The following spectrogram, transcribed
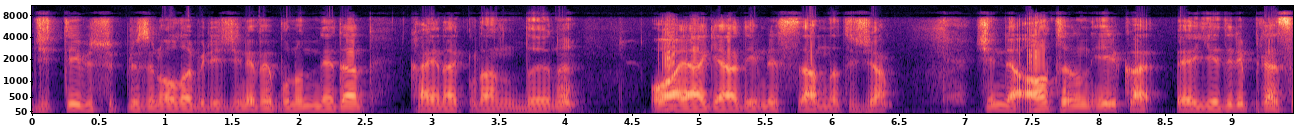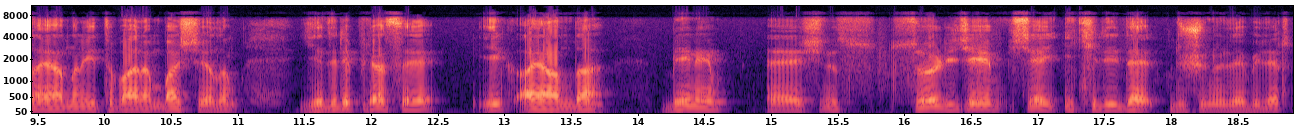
ciddi bir sürprizin olabileceğini ve bunun neden kaynaklandığını o ayağa geldiğimde size anlatacağım. Şimdi altının ilk e, yedili plas ayağından itibaren başlayalım. Yedili plase ilk ayağında benim e, şimdi söyleyeceğim şey ikili de düşünülebilir.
